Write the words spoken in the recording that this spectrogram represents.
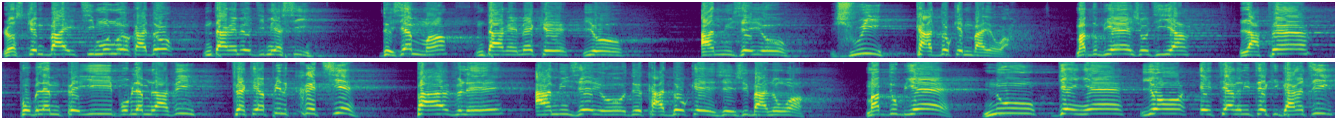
Lorsque je bâtis mon cadeau, je remis dit merci. Deuxièmement, je remis que yo amusé yo joui cadeau que m'bayoa. M'a bien, je dis, la peur, problème pays, problème la vie, fait qu'un pile chrétien pas amuser de cadeaux que Jésus ba nous. M'a bien, nous gagnons une éternité qui garantit.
